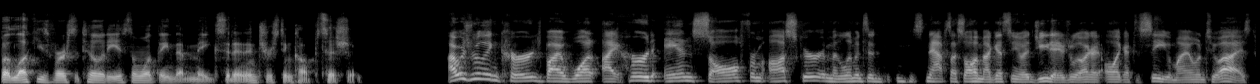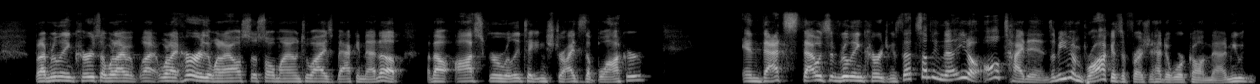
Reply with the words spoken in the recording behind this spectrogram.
but Luckie's versatility is the one thing that makes it an interesting competition. I was really encouraged by what I heard and saw from Oscar in the limited snaps I saw him. I guess you know at G Day was really all I got to see with my own two eyes. But I'm really encouraged by what I what I heard and what I also saw my own two eyes backing that up about Oscar really taking strides as a blocker. And that's that was really encouraging. Because that's something that you know all tight ends. I mean, even Brock as a freshman had to work on that. I mean,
